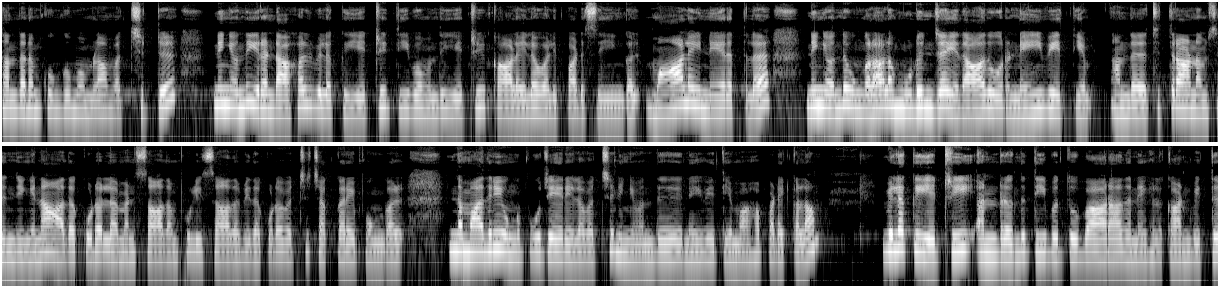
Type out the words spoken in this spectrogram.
சந்தனம் குங்குமம்லாம் வச்சுட்டு நீங்கள் வந்து இரண்டு அகல் விளக்கு ஏற்றி தீபம் வந்து ஏற்றி காலையில் வழிபாடு செய்யுங்கள். மாலை நேரத்தில் நீங்கள் வந்து உங்களால் முடிஞ்ச ஏதாவது ஒரு நெய்வேத்தியம் அந்த சித்திரானம் செஞ்சிங்கன்னா அதை கூட லெமன் சாதம் புளி சாதம் இதை கூட வச்சு சர்க்கரை பொங்கல் இந்த மாதிரி உங்கள் பூஜை அறையில் வச்சு நீங்கள் வந்து நெய்வேத்தியமாக படைக்கலாம். விளக்கு ஏற்றி அன்று வந்து தீபத்தூப ஆராதனைகள் காண்பித்து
